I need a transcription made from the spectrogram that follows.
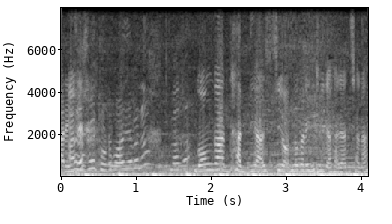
আর এই যে টোটো পাওয়া যাবে না? গঙ্গার ধার দিয়ে আসছি অন্ধকারে কিছুই দেখা যাচ্ছে না।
